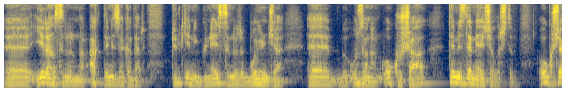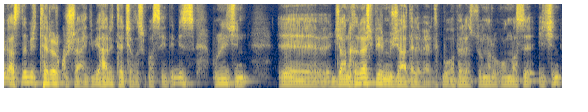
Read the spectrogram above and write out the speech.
e, İran sınırından Akdeniz'e kadar Türkiye'nin güney sınırı boyunca e, uzanan o kuşağı temizlemeye çalıştım. O kuşak aslında bir terör kuşağıydı, bir harita çalışmasıydı. Biz bunun için e, canhıraş bir mücadele verdik bu operasyonları olması için.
